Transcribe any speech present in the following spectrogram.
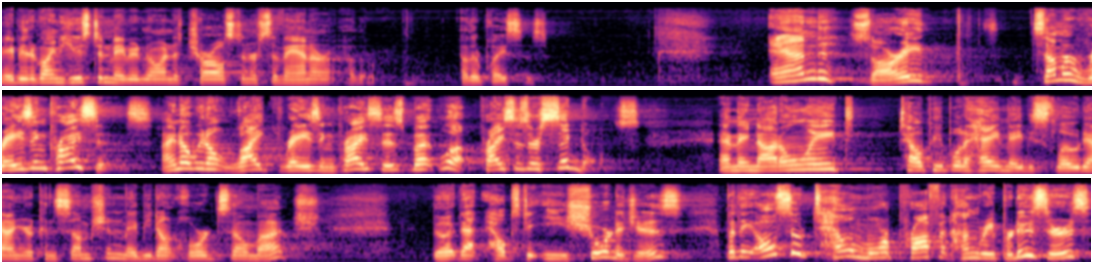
maybe they're going to Houston, maybe they're going to Charleston or Savannah or other, other places. And, sorry, some are raising prices. I know we don't like raising prices, but look, prices are signals. And they not only tell people to, hey, maybe slow down your consumption, maybe don't hoard so much. That helps to ease shortages. But they also tell more profit hungry producers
